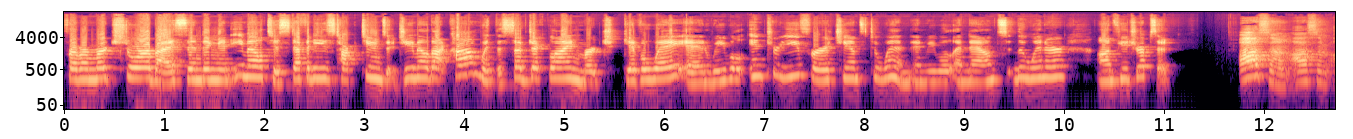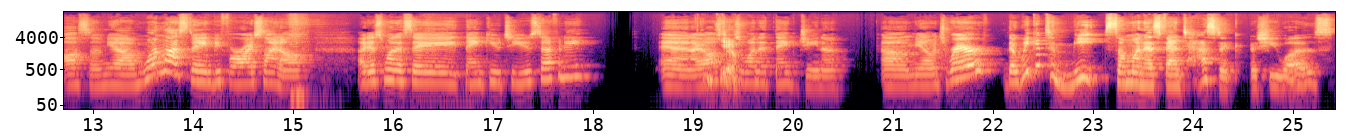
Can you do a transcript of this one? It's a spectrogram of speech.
from our merch store by sending an email to Stephanie's Talktunes at gmail.com with the subject line merch giveaway, and we will enter you for a chance to win, and we will announce the winner on future episode. Awesome, awesome, awesome. Yeah. One last thing before I sign off. I just want to say thank you to you, Stephanie. And I Thank also you. just want to thank Gina. Um, you know, it's rare that we get to meet someone as fantastic as she was.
